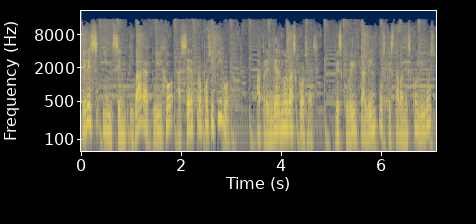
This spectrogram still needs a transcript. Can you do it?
Debes incentivar a tu hijo a ser propositivo, aprender nuevas cosas, descubrir talentos que estaban escondidos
